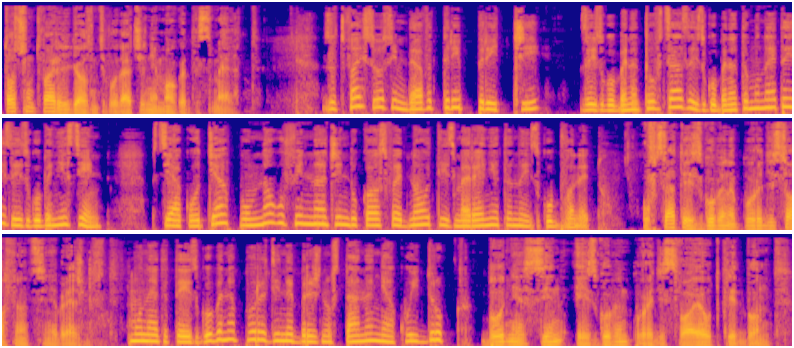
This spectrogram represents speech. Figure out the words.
точно това религиозните водачи не могат да смелят. Затова Исус им дава три притчи за изгубената овца, за изгубената монета и за изгубения син. Всяко от тях по много фин начин докосва едно от измеренията на изгубването. Овцата е изгубена поради собствената си небрежност. Монетата е изгубена поради небрежността на някой друг. Блудният син е изгубен поради своя открит бунт.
